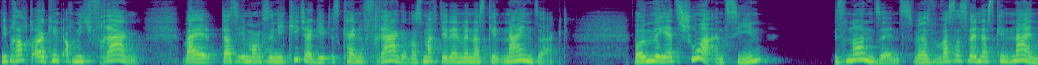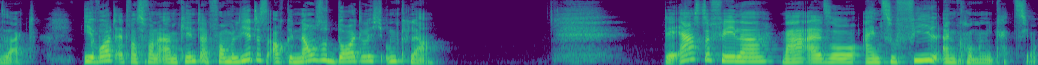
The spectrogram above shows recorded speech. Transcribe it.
Ihr braucht euer Kind auch nicht fragen, weil dass ihr morgens in die Kita geht, ist keine Frage. Was macht ihr denn, wenn das Kind Nein sagt? Wollen wir jetzt Schuhe anziehen? Ist Nonsens. Was ist, wenn das Kind Nein sagt? Ihr wollt etwas von eurem Kind, dann formuliert es auch genauso deutlich und klar. Der erste Fehler war also ein zu viel an Kommunikation.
